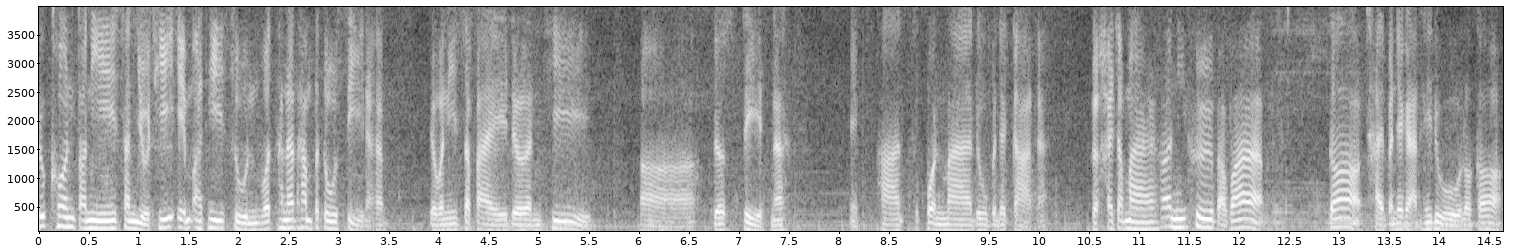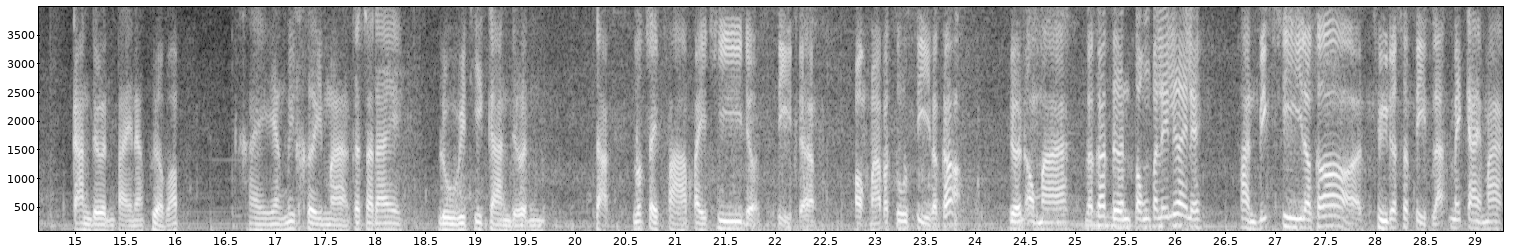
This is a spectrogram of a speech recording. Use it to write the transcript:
ทุกคนตอนนี้ซันอยู่ที่ MRT ศูนย์วัฒนธรรมประตู 4 นะครับ เดี๋ยววันนี้จะไปเดินที่เดอะสตรีทนะเนี่ยพาทุกคนมาดูบรรยากาศนะเผื่อใครจะมาก็อันนี้คือแบบว่าก็ถ่ายบรรยากาศให้ดูแล้วก็การเดินไปนะเผื่อว่าใครยังไม่เคยมาก็จะได้รู้วิธีการเดินจากรถไฟฟ้าไปที่เดอะสตรีทครับออกมาประตู 4 แล้วก็เดินออกมาแล้วก็เดินตรงไปเรื่อยๆเลย ผ่านบิ๊กซีแล้วก็ถึงเดอะสตรีทแล้วไม่ไกลมาก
